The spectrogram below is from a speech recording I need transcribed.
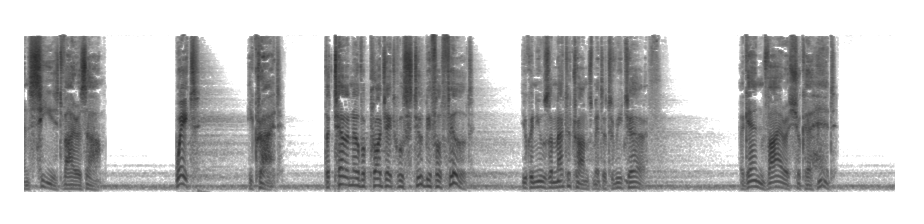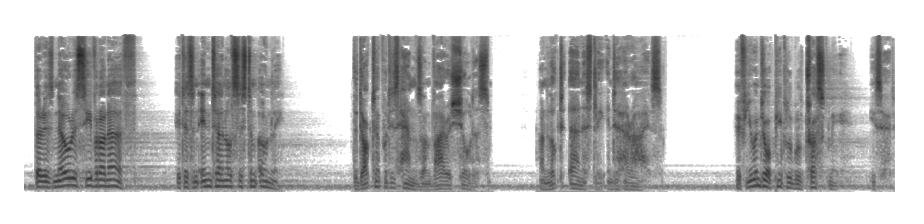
and seized Vira's arm. Wait! he cried. The Terra Nova project will still be fulfilled. You can use a matter transmitter to reach Earth. Again, Vira shook her head. There is no receiver on Earth. It is an internal system only. The doctor put his hands on Vira's shoulders and looked earnestly into her eyes. If you and your people will trust me, he said,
